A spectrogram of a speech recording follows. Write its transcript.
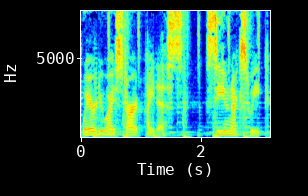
where do I start itis. See you next week.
